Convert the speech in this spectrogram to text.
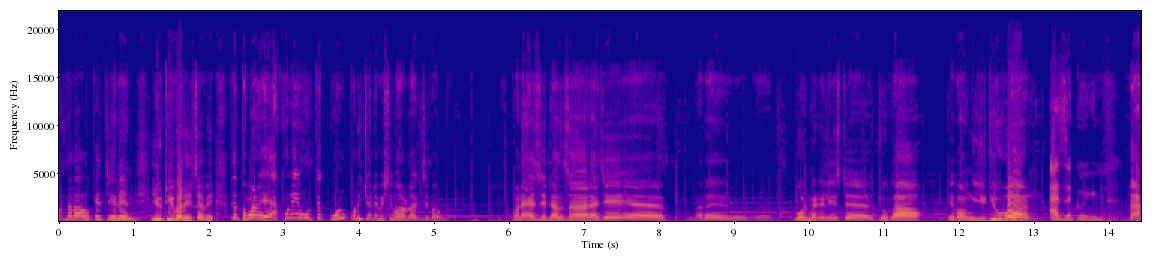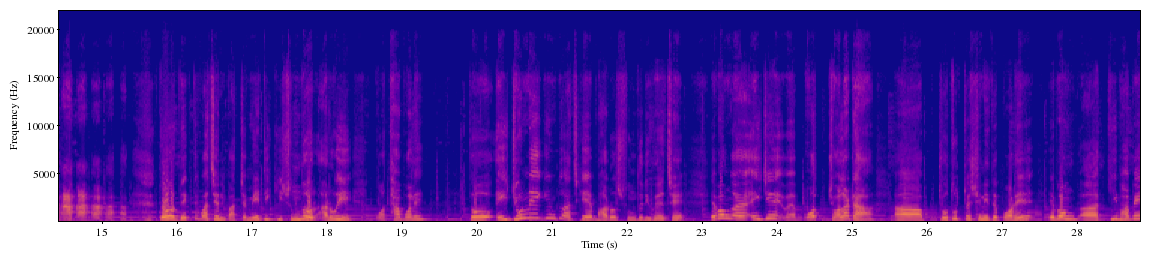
আপনারা ওকে চেনেন ইউটিউবার হিসাবে। আচ্ছা তোমার এখন এই মুহূর্তে কোন পরিচয়টা বেশি ভালো লাগছে বাবু? মানে as a dancer as a মানে গোল্ড মেডেলিস্ট যোগা এবং ইউটিউবার অ্যাজ এ কুইন তো দেখতে পাচ্ছেন বাচ্চা মেয়েটি কি সুন্দর আর ওই কথা বলে। তো এই জন্যেই কিন্তু আজকে ভারত সুন্দরী হয়েছে এবং এই যে পথ চলাটা চতুর্থ শ্রেণীতে পড়ে এবং কীভাবে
